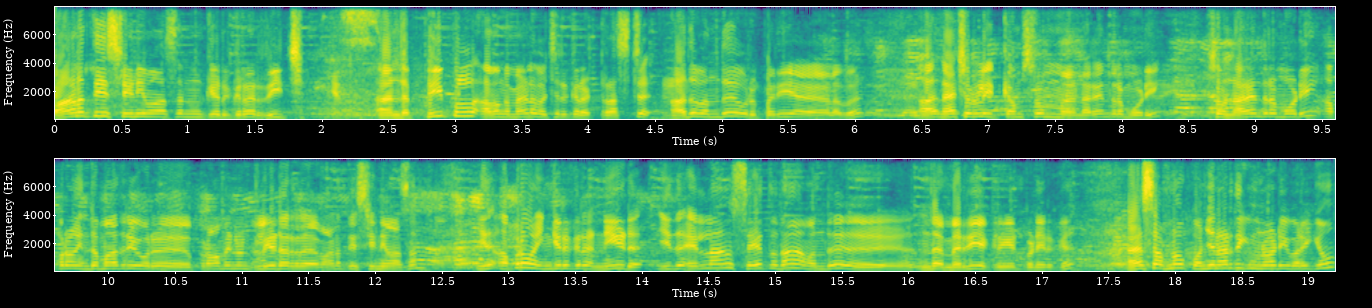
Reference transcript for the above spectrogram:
வானதி ஸ்ரீனிவாசனுக்கு இருக்கிற ரீச் அண்ட் பீப்புள் அவங்க மேலே வச்சிருக்கிற ட்ரஸ்ட் அது வந்து ஒரு பெரிய அளவு. Naturally it comes from Narendra Modi. So Narendra Modi அப்புறம் இந்த மாதிரி ஒரு ப்ராமினன்ட் லீடர் வானதி ஸ்ரீனிவாசன். அப்புறம் இங்கே இருக்கிற நீடு இது எல்லாம் சேர்த்து தான் வந்து இந்த மெரியை கிரியேட் பண்ணியிருக்கு. ஆஸ் ஆஃப் நோ கொஞ்ச நேரத்துக்கு முன்னாடி வரைக்கும்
